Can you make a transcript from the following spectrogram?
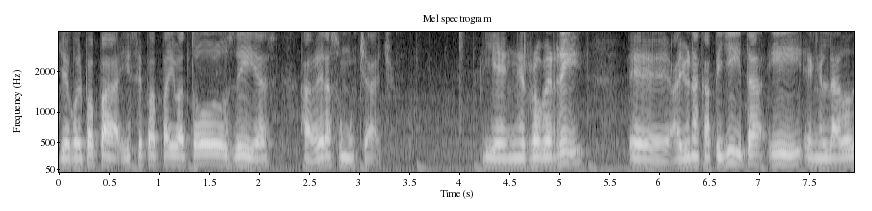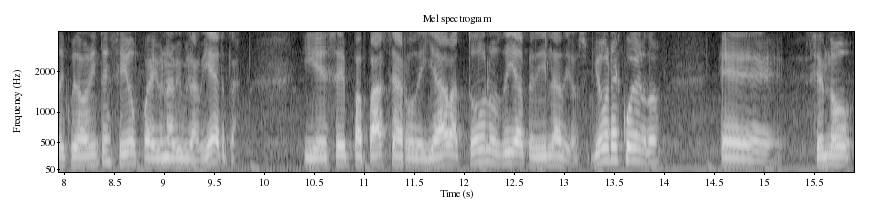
llegó el papá y ese papá iba todos los días a ver a su muchacho. Y en el Roberry eh, hay una capillita y en el lado de cuidado intensivo pues hay una Biblia abierta. Y ese papá se arrodillaba todos los días a pedirle a Dios. Yo recuerdo, eh, siendo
